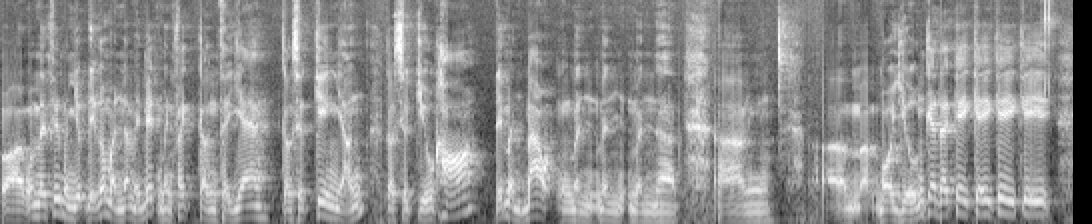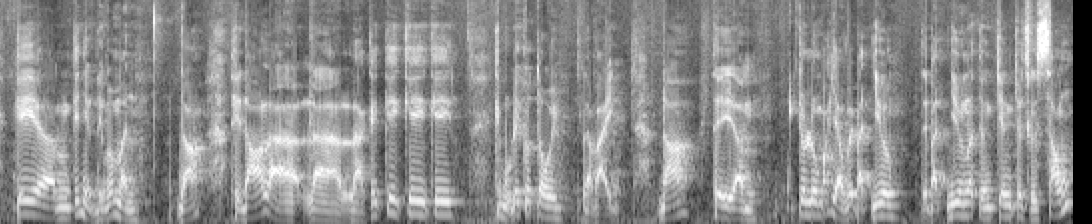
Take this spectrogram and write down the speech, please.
Rồi bên phía mình nhược điểm của mình đó mình biết mình phải cần thời gian cần sự kiên nhẫn cần sự chịu khó để mình bao mình mình mình uh, uh, bồi dưỡng cái cái cái cái cái cái cái, um, cái nhược điểm của mình. Đó thì đó là là là cái cái cái cái cái mục đích của tôi là vậy. Đó thì um, tôi luôn bắt đầu với bạch dương. Thì bạch dương nó tượng trưng cho sự sống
